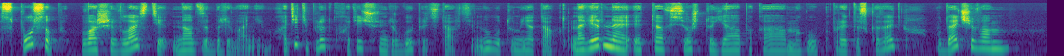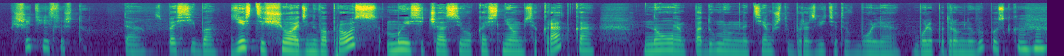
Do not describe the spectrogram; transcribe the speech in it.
способ вашей власти над заболеванием. Хотите плетку, хотите что-нибудь другое, представьте. Ну вот у меня так. Наверное, это все, что я пока могу про это сказать. Удачи вам. Пишите, если что. Да, спасибо. Есть еще один вопрос. Мы сейчас его коснемся кратко но подумаем над тем, чтобы развить это в более, более подробный выпуск. Угу.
